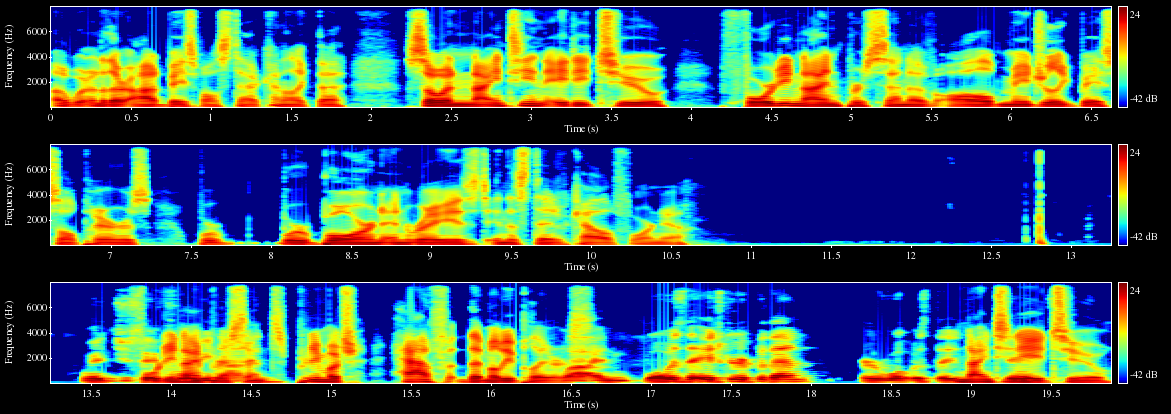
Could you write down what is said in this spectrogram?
another odd baseball stat, kind of like that. So in 1982. 49% of all Major League Baseball players were were born and raised in the state of California. Wait, did you say 49 percent? Pretty much half the MLB players. Wow, and what was the age group of then? Or what was the 1982.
